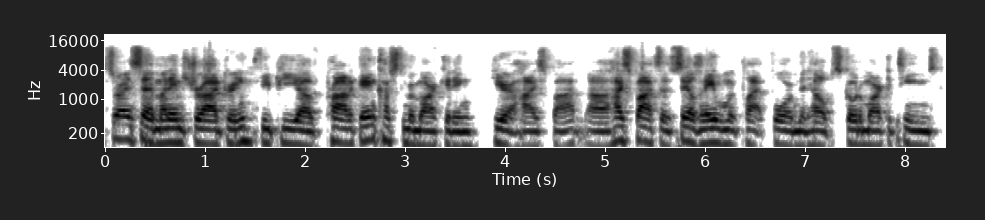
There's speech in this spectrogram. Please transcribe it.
so Ryan said, my name is Gerard Green, VP of Product and Customer Marketing here at HighSpot. Uh, HighSpot's a sales enablement platform that helps go-to-market teams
